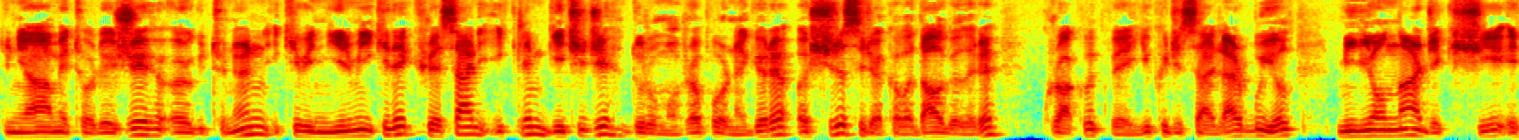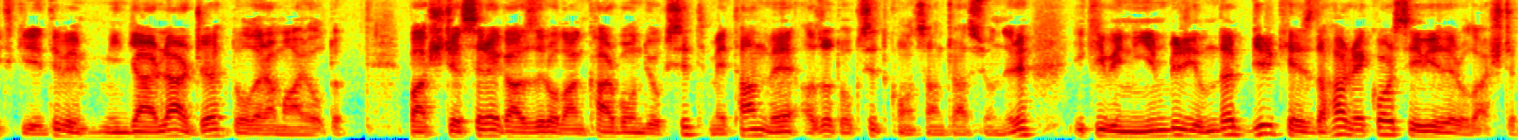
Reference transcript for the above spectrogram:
Dünya Meteoroloji Örgütü'nün 2022'de küresel iklim geçici durumu raporuna göre aşırı sıcak hava dalgaları, kuraklık ve yıkıcı seller bu yıl milyonlarca kişiyi etkiledi ve milyarlarca dolara mal oldu. Başça sera gazları olan karbondioksit, metan ve azot oksit konsantrasyonları 2021 yılında bir kez daha rekor seviyelere ulaştı.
